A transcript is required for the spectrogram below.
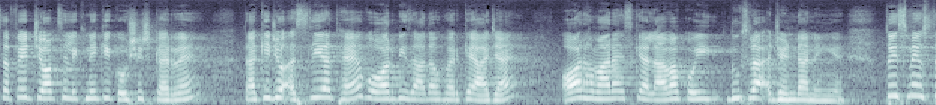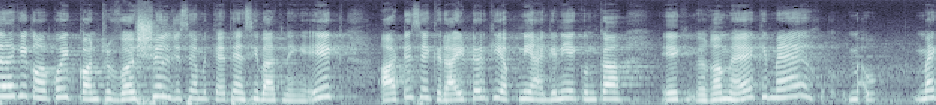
सफ़ेद चौक से लिखने की कोशिश कर रहे हैं ताकि जो असलियत है वो और भी ज़्यादा उभर के आ जाए और हमारा इसके अलावा कोई दूसरा एजेंडा नहीं है। तो इसमें उस तरह की को, कोई कंट्रोवर्शियल जिसे हम कहते हैं ऐसी बात नहीं है। एक आर्टिस्ट एक राइटर की अपनी एगनी एक उनका एक गम है कि मैं मैं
